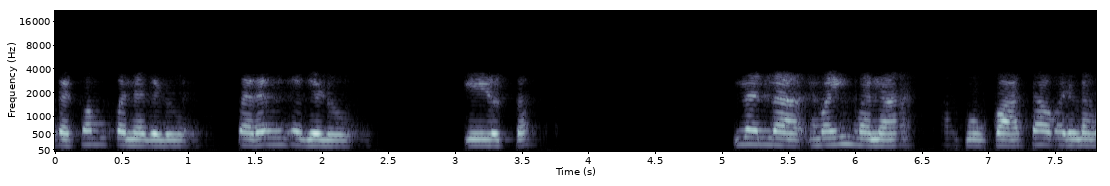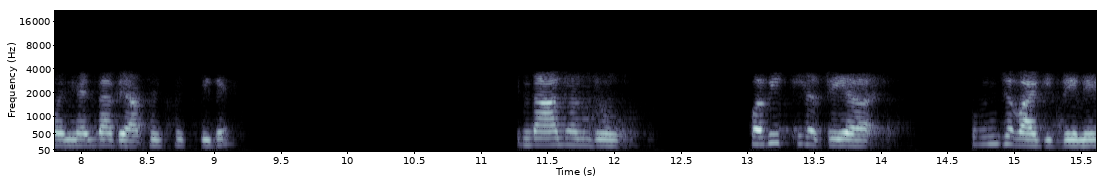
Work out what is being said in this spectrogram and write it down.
ಪ್ರಕಂಪನಗಳು, ತರಂಗಗಳು ಏಳುತ್ತ, ನನ್ನ ಮೈ ಮನ ಹಾಗೂ ವಾತಾವರಣವನ್ನೆಲ್ಲ ವ್ಯಾಪಿಸುತ್ತಿದೆ. ನಾನೊಂದು ಪವಿತ್ರತೆಯ ಪುಂಜವಾಗಿದ್ದೇನೆ.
